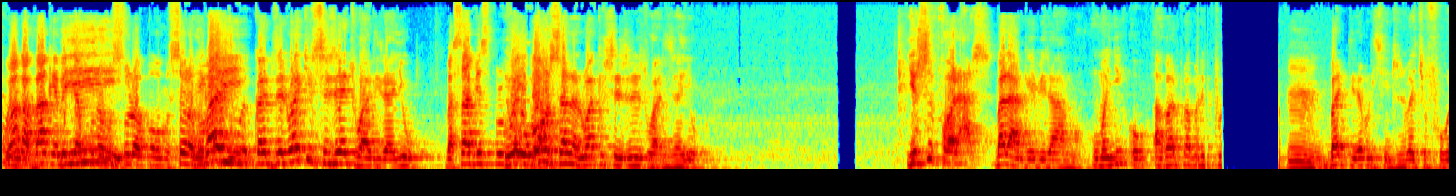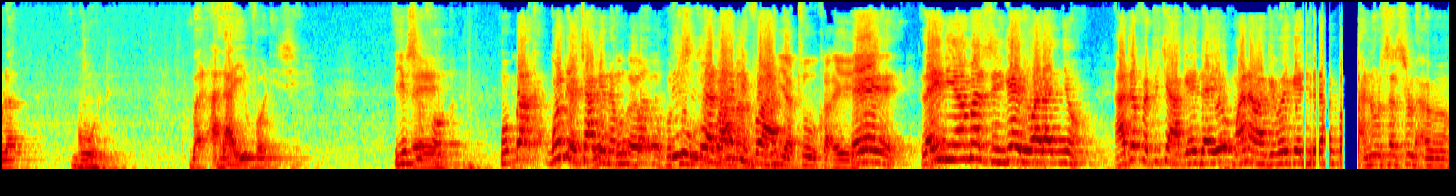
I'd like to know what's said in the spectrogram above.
kubanga banka ebejja kufuna omusolo- mubali kati lwaki sizetwalirayo ba service oba provider osala lwaki sizetwalirayo yose foras balanga ebirango omanyi abantu abali Mm. baddira buli kintu nebakifuula gundi alivolism Eh. mubanka gundi ekyagenda mu banka. This is okutuuka an okwama advert. yatuuka eh. Eh, layini y'amazzi nga eri wala nnyo ate fe tukyagendayo mwana wange wegendera kubanka nosasula uh,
